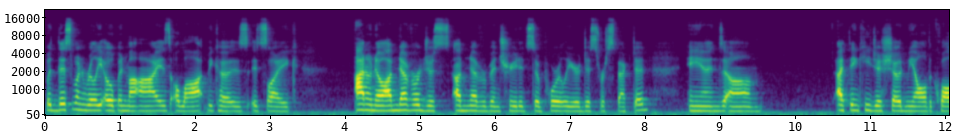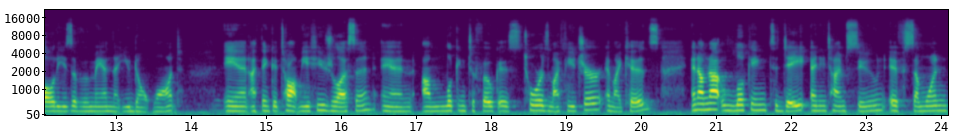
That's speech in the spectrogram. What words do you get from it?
but this one really opened my eyes a lot because it's like, I don't know, I've never just, I've never been treated so poorly or disrespected. And um, I think he just showed me all the qualities of a man that you don't want. And I think it taught me a huge lesson. And I'm looking to focus towards my future and my kids. And I'm not looking to date anytime soon. If someone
